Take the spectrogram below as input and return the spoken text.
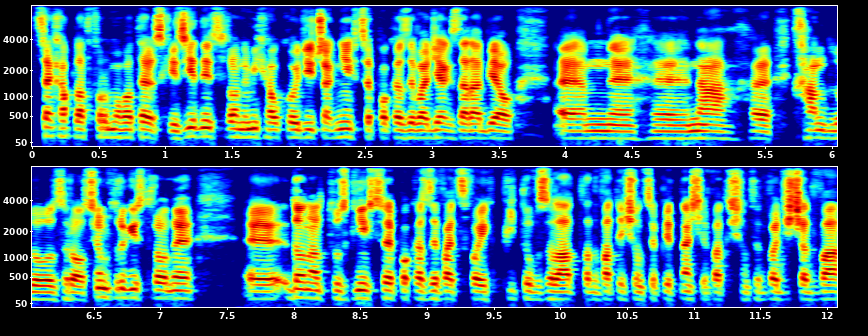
cecha Platformy Obywatelskiej. Z jednej strony Michał Kołodziejczak nie chce pokazywać, jak zarabiał na handlu z Rosją, z drugiej strony Donald Tusk nie chce pokazywać swoich pitów z lata 2015-2022.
